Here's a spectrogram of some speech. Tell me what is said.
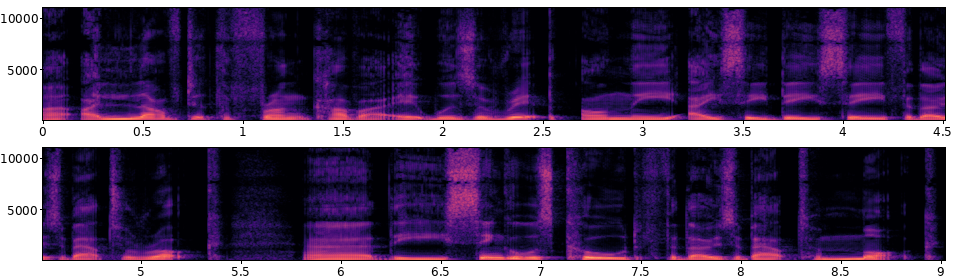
uh, I loved the front cover. It was a rip on the ACDC for those about to rock. Uh, the single was called For Those About to Mock.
